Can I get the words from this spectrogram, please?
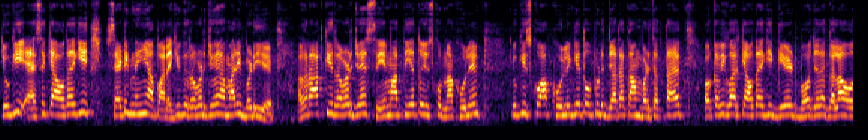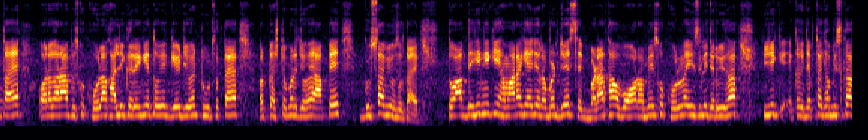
क्योंकि ऐसे क्या होता है कि सेटिंग नहीं आ पा रही क्योंकि रबड़ जो है हमारी बड़ी है। अगर आपकी रबड़ जो है सेम आती है तो इसको ना खोलें। क्योंकि इसको आप खोलेंगे तो फिर ज़्यादा काम बढ़ सकता है। और कभी कभार क्या होता है कि गेट बहुत ज़्यादा गला होता है और अगर आप इसको खोला खाली करेंगे तो ये गेट जो है टूट सकता है और कस्टमर जो है आप पे गुस्सा भी हो सकता है। तो आप देखेंगे कि हमारा क्या जो रबड़ जो है बड़ा था और हमें इसको खोलना इसलिए ज़रूरी था कि ये जब तक हम इसका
